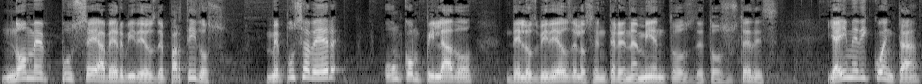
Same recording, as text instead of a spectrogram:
No me puse a ver videos de partidos, me puse a ver un compilado de los videos de los entrenamientos de todos ustedes. Y ahí me di cuenta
